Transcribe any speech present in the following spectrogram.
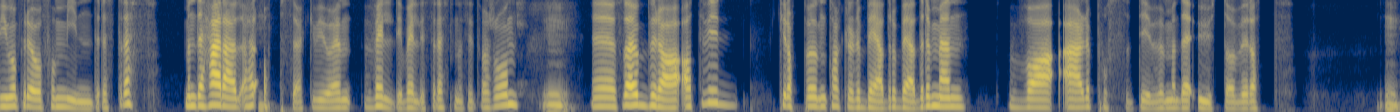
Vi må prøve å få mindre stress. Men det her, er, her mm. oppsøker vi jo en veldig veldig stressende situasjon. Mm. Eh, så det er jo bra at vi, kroppen takler det bedre og bedre, men hva er det positive med det utover at mm.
